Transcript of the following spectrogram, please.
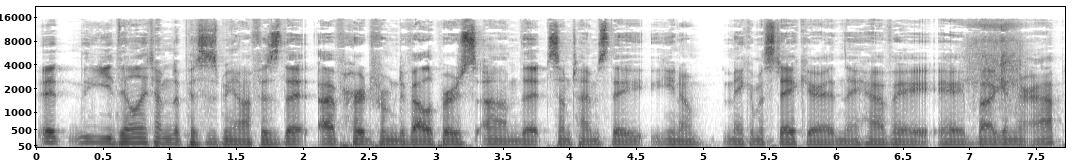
It the only time that pisses me off is that I've heard from developers um, that sometimes they you know make a mistake and they have a, a bug in their app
